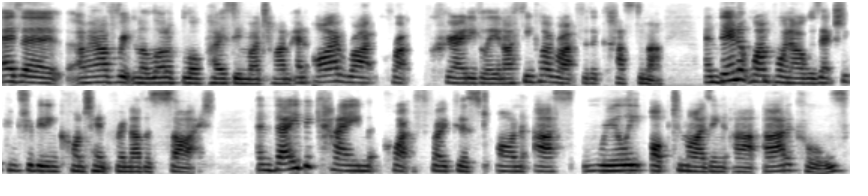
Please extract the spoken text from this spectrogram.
as a i mean i've written a lot of blog posts in my time and i write creatively and I think I write for the customer. And then at one point, I was actually contributing content for another site. And they became quite focused on us really optimizing our articles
